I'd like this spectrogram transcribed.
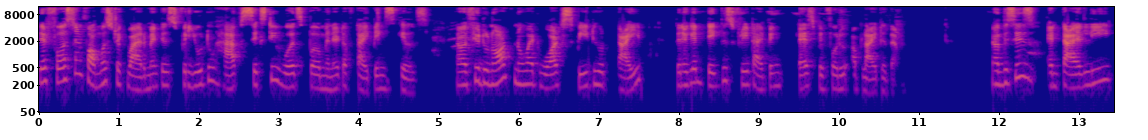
Their first and foremost requirement is for you to have 60 words per minute of typing skills. Now, if you do not know at what speed you type, then you can take this free typing test before you apply to them. Now, this is entirely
